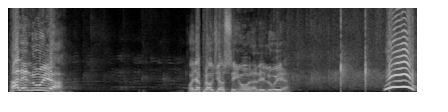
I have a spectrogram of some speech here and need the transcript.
Aleluia! Pode aplaudir ao Senhor, aleluia. Uh!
